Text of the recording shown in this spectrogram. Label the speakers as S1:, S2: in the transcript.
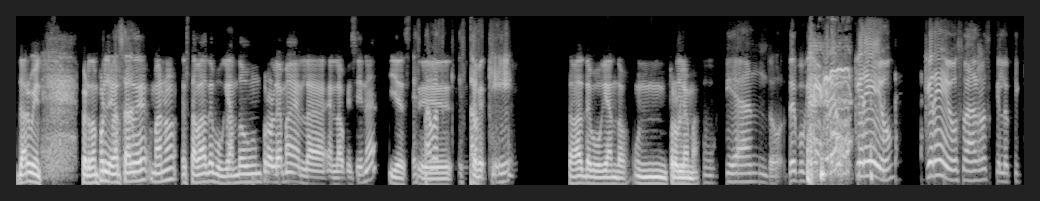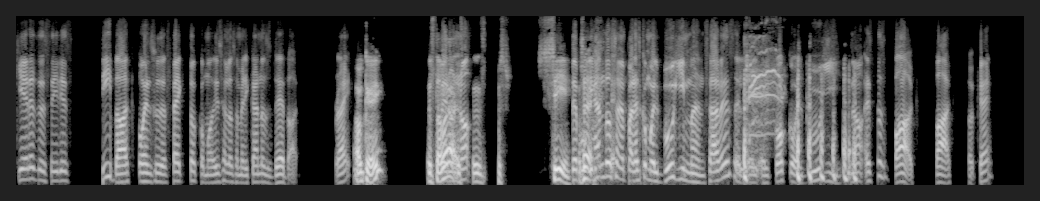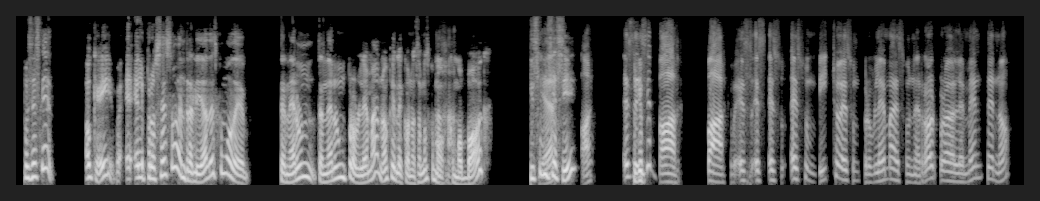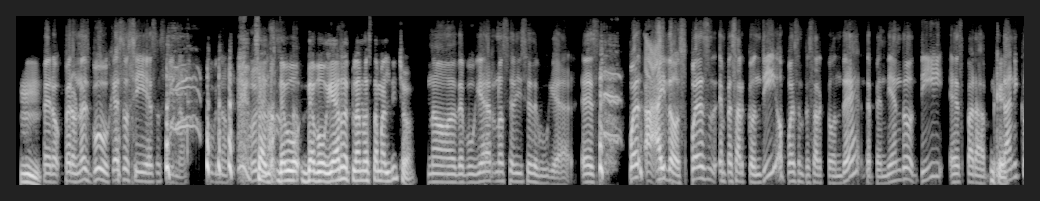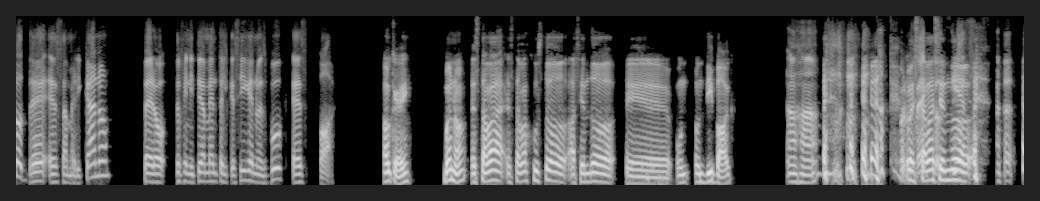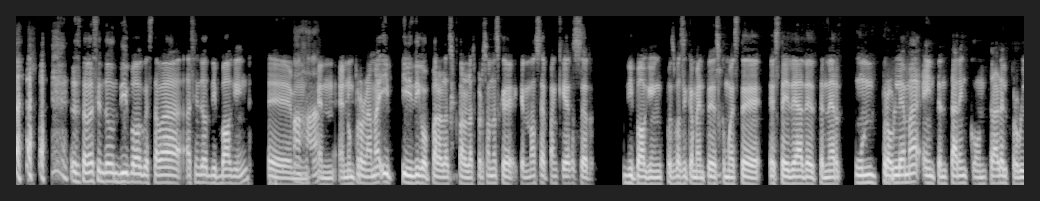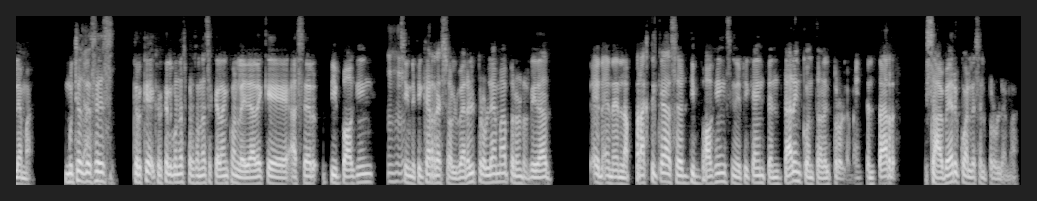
S1: Darwin, perdón por llegar
S2: pasa?
S1: tarde, mano. Estaba debugueando un problema en la, en la oficina y
S2: ¿Estabas,
S1: este
S2: ¿Estás
S1: ve-
S2: qué?
S1: estaba debugueando un problema.
S2: Debugueando. Debugueando. Creo, creo, creo, Sandros, que lo que quieres decir es debug o en su defecto, como dicen los americanos, debug, right?
S1: Ok. Estaba,
S2: Pero no,
S1: es- es- pues, sí. O sea,
S2: debugueando se me parece como el boogeyman, ¿sabes? El, el, el coco, el boogie. No, esto es bug, bug, ¿ok?
S1: Pues es que, ok, e- el proceso en realidad es como de tener un, tener un problema, ¿no? Que le conocemos como,
S2: Ajá.
S1: como bug. ¿Sí se dice así?
S2: Es- Se
S1: Porque,
S2: dice bug, bug. Es, es, es, es un bicho, es un problema, es un error probablemente, ¿no?
S1: mm,
S2: Pero, pero no es bug, eso sí, eso sí, no. Bug no,
S1: o sea,
S2: no.
S1: debu- debuguear de plano está mal dicho.
S2: No, debuguear no se dice debuguear. Es, pues, ah, hay dos. Puedes empezar con D o puedes empezar con D, dependiendo. D es para británico, D es americano, pero definitivamente el que sigue no es bug, es bug.
S1: ok. Bueno, estaba, estaba justo haciendo eh, un, un debug
S2: Ajá.
S1: o estaba
S2: Perfecto, 10.
S1: haciendo estaba haciendo un debug o estaba haciendo debugging em, en, en un programa y, y digo para las para las personas que, que no sepan qué es hacer debugging pues básicamente es como este esta idea de tener un problema e intentar encontrar el problema. Muchas veces creo que creo que algunas personas se quedan con la idea de que hacer debugging significa resolver el problema pero en realidad en, en, en la práctica hacer debugging significa intentar encontrar el problema, intentar saber cuál es el problema.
